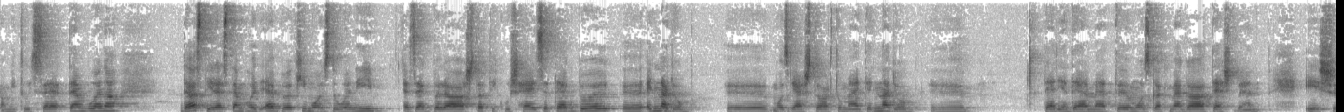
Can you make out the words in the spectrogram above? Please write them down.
amit úgy szerettem volna. De azt éreztem, hogy ebből kimozdulni, ezekből a statikus helyzetekből egy nagyobb mozgástartományt, egy nagyobb terjedelmet mozgat meg a testben. És,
